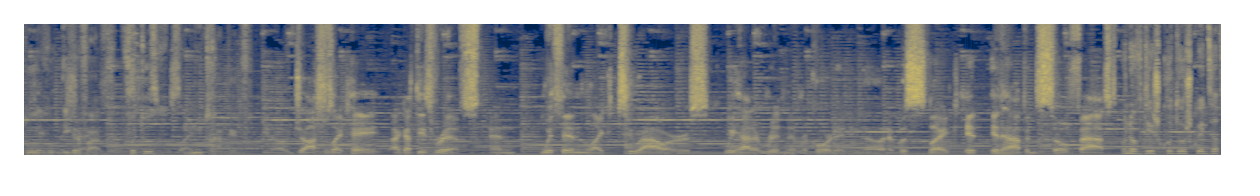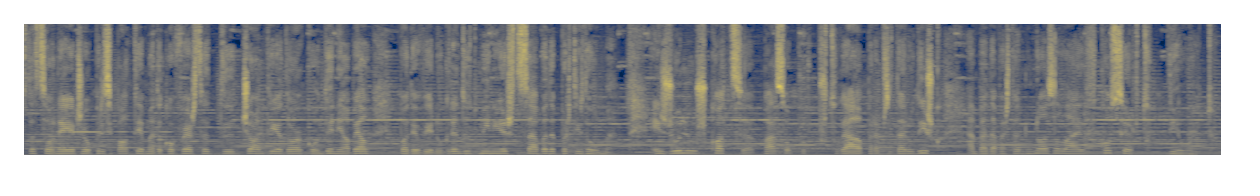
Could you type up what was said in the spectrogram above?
tudo e gravado. Foi tudo muito rápido. Josh was like, "Hey, I got these riffs," and within like two hours, we had it written and recorded. You know, and it was like it it happened so fast. O novo disco dos Queens of the Stone Age é o principal tema da conversa de John Theodore com Daniel Bell. Pode ouvir no Grande Domínio este sábado a partir da uma. Em julho, os Kotza passam por Portugal para apresentar o disco. A banda vai estar no Nós Alive, concerto dia 8.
